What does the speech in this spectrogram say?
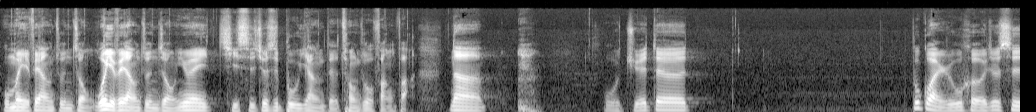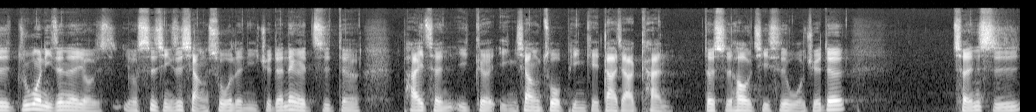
我们也非常尊重，我也非常尊重，因为其实就是不一样的创作方法。那我觉得。不管如何，就是如果你真的有有事情是想说的，你觉得那个值得拍成一个影像作品给大家看的时候，其实我觉得诚实，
